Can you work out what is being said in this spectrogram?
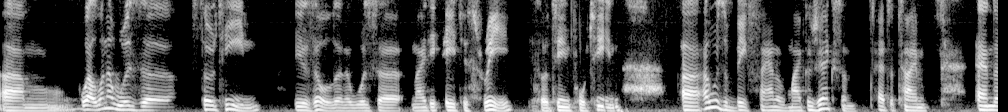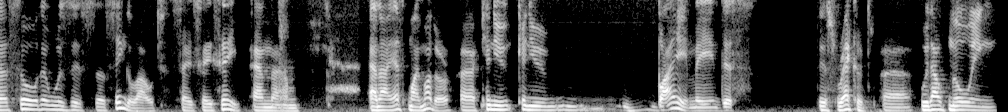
um, well, when I was uh, 13 years old, and it was 1983, 13, 14, uh, I was a big fan of Michael Jackson at the time, and uh, so there was this uh, single out, "Say Say Say," and um, and I asked my mother, "Can you can you buy me this this record uh, without knowing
